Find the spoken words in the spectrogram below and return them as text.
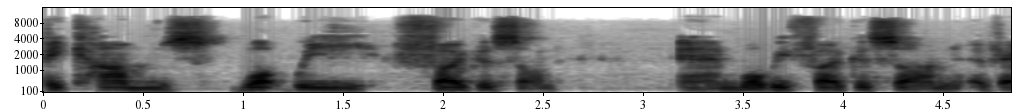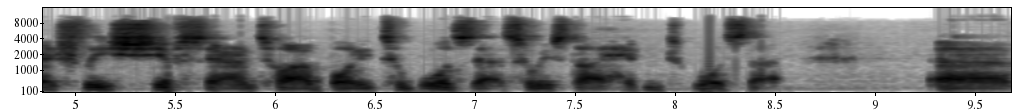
becomes what we focus on. And what we focus on eventually shifts our entire body towards that. So we start heading towards that. Uh,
